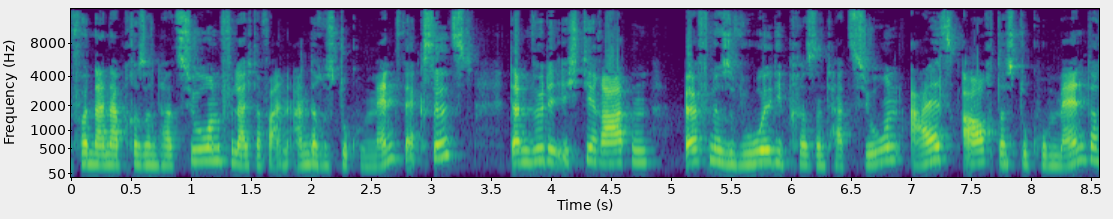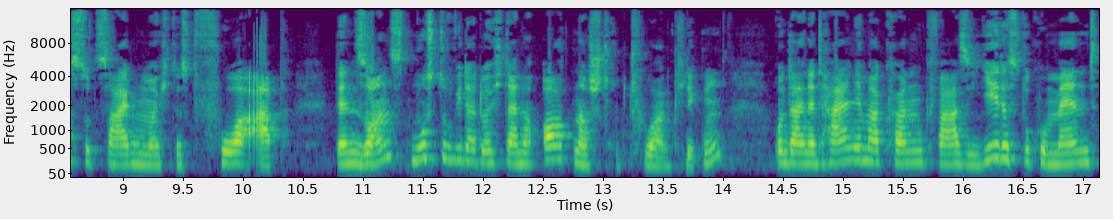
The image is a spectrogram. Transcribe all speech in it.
von deiner Präsentation vielleicht auf ein anderes Dokument wechselst, dann würde ich dir raten, öffne sowohl die Präsentation als auch das Dokument, das du zeigen möchtest, vorab. Denn sonst musst du wieder durch deine Ordnerstrukturen klicken und deine Teilnehmer können quasi jedes Dokument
